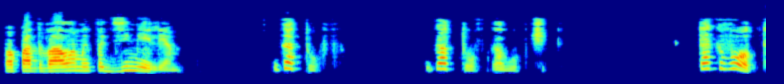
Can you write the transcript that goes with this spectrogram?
по подвалам и подземельям? Готов. Готов, голубчик. Так вот,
